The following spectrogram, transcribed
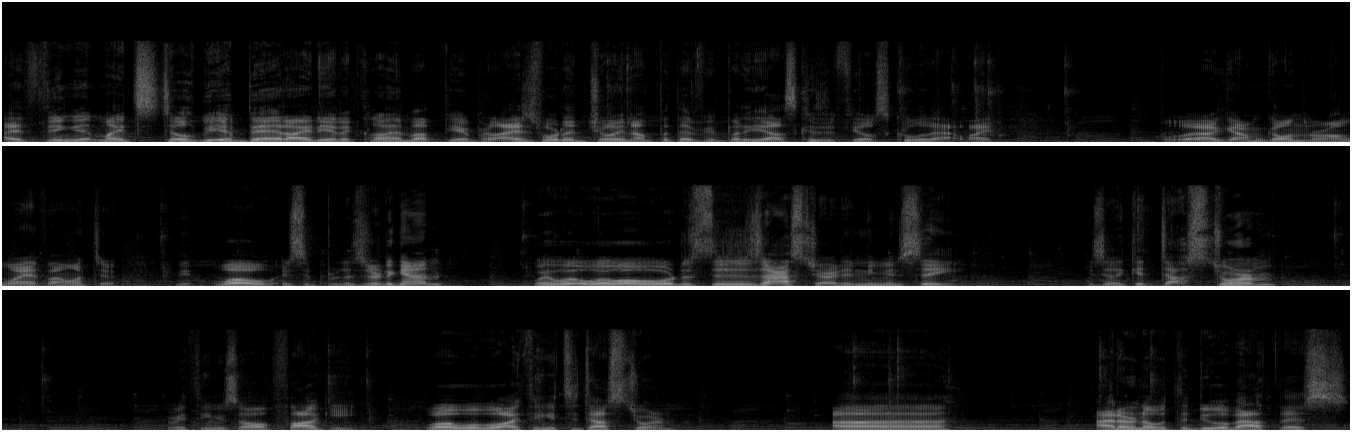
I think it might still be a bad idea to climb up here, but I just want to join up with everybody else because it feels cool that way. I'm going the wrong way if I want to. Whoa, is it blizzard again? Wait, whoa, whoa, whoa, what is the disaster? I didn't even see. Is it like a dust storm? Everything is all foggy. Whoa, whoa, whoa, I think it's a dust storm. Uh, I don't know what to do about this.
